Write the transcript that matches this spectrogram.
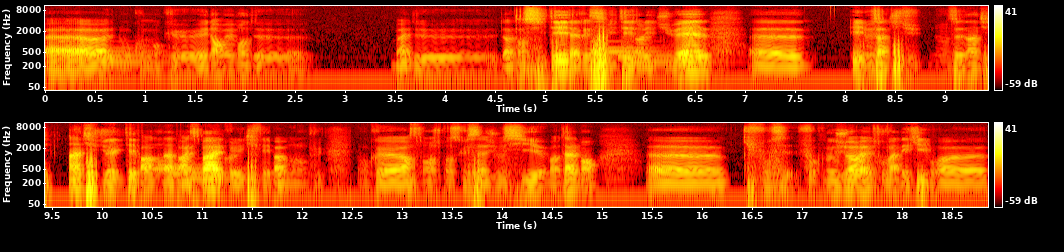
Euh, donc on manque euh, énormément de bah, de- d'intensité, d'agressivité dans les duels. Et nos, individu- nos indi- individualités n'apparaissent pas et le collectif n'est pas bon non plus. Donc euh, en ce moment, je pense que ça joue aussi euh, mentalement. euh, qu'il faut, faut que nos joueurs euh, trouvent un équilibre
